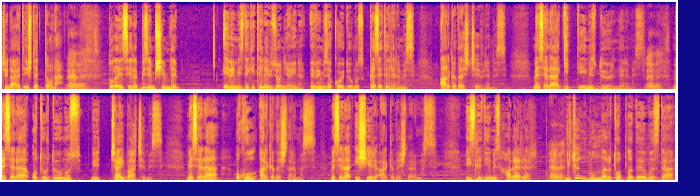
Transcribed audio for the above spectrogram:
cinayeti işletti ona. Evet. Dolayısıyla bizim şimdi evimizdeki televizyon yayını, evimize koyduğumuz gazetelerimiz, arkadaş çevremiz, mesela gittiğimiz düğünlerimiz, Evet. mesela oturduğumuz bir çay bahçemiz, mesela okul arkadaşlarımız, mesela iş yeri arkadaşlarımız, izlediğimiz haberler, Evet. bütün bunları topladığımızda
